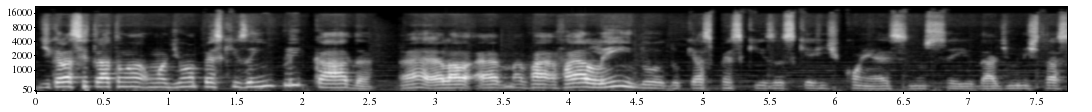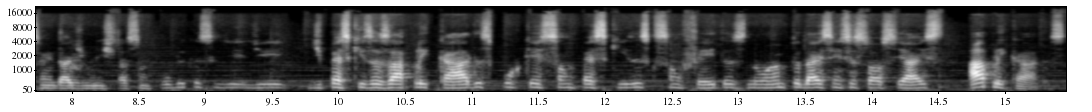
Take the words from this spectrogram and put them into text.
de que ela se trata uma, uma de uma pesquisa implicada. Né? Ela é, vai, vai, além do, do, que as pesquisas que a gente conhece no seio da administração e da administração pública, de, de, de pesquisas aplicadas, porque são pesquisas que são feitas no âmbito das ciências sociais aplicadas.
